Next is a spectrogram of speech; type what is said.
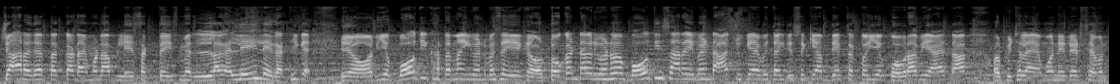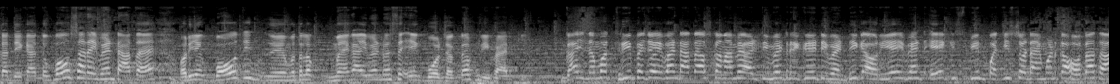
चार हज़ार तक का डायमंड आप ले सकते हैं, इसमें ले ही लेगा, ठीक है? और ये बहुत ही खतरनाक इवेंट में से एक है और टोकन टावर इवेंट में बहुत ही सारे इवेंट आ चुके हैं अभी तक। जैसे कि आप देख सकते हो, ये कोबरा भी आया था और पिछला एमोनेटेड सेवन का देखा है तो बहुत सारा इवेंट आता है और ये बहुत ही मतलब महँगा इवेंट में से एक बोल सकते हो फ्री फायर की। गाइस नंबर थ्री पे जो इवेंट आता है, उसका नाम है अल्टीमेट रिक्रेट इवेंट ठीक है? और ये इवेंट एक स्पिन 2500 डायमंड का होता था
